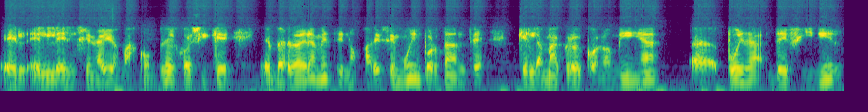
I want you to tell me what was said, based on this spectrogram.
el, el- el escenario es más complejo. Así que eh, verdaderamente nos parece muy importante que la macroeconomía eh, pueda definir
